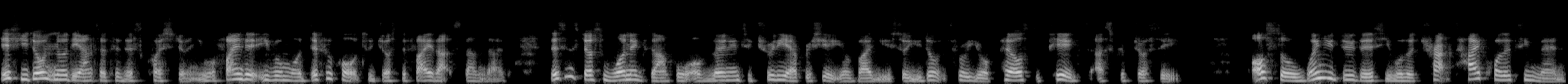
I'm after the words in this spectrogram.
If you don't know the answer to this question, you will find it even more difficult to justify that standard. This is just one example of learning to truly appreciate your value so you don't throw your pearls to pigs, as scripture says. Also, when you do this, you will attract high quality men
